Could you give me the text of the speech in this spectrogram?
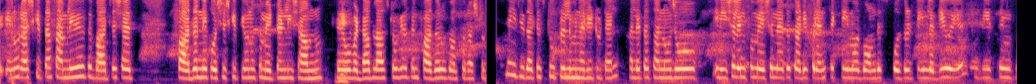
ਇਹਨੂੰ ਰਸ਼ ਕੀਤਾ ਫੈਮਿਲੀ ਨੇ ਤੇ ਬਾਅਦ ਚ ਸ਼ਾਇਦ ਫਾਦਰ ਨੇ ਕੋਸ਼ਿਸ਼ ਕੀਤੀ ਉਹਨੂੰ ਸਮੇਟਣ ਲਈ ਸ਼ਾਮ ਨੂੰ ਤੇ। ਉਹ ਵੱਡਾ ਬਲਾਸਟ ਹੋ ਗਿਆ then father was also rush to ਨਹੀਂ ਜੀ that is too preliminary to tell ਹਲੇ ਤਾਂ ਸਾਨੂੰ ਜੋ ਇਨੀਸ਼ੀਅਲ ਇਨਫੋਰਮੇਸ਼ਨ ਹੈ ਤੇ ਸਾਡੀ ਫੋਰੈਂਸਿਕ ਟੀਮ ਔਰ ਬੰਬ ਡਿਸਪੋਜ਼ਲ ਟੀਮ ਲੱਗੀ ਹੋਈ ਹੈ। These things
